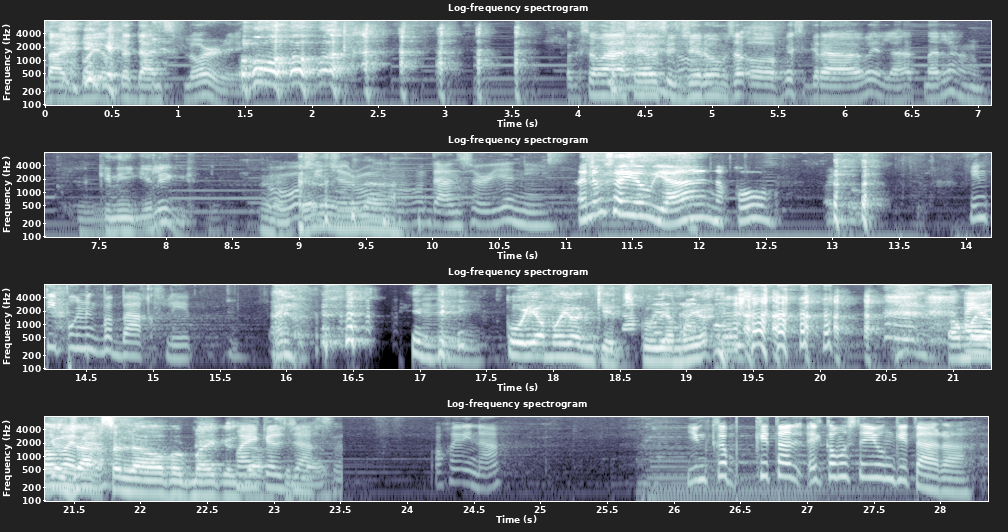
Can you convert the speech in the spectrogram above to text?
bad boy of the dance floor, eh. Oh. Pag sumasayaw si Jerome sa office, grabe, lahat na lang. Kinikilig. Oo, si Jerome. oh, dancer yan eh. Anong sayaw yan? Ako. Yung tipong nagba-backflip. Hindi. Kuya mo yun, Kitch. Kuya mo yun. O Ayaw Michael ba na? Jackson lang ako pag Michael, Michael Jackson. Jackson. Okay na? Yung ka- kita, eh, kamusta yung gitara? lang.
